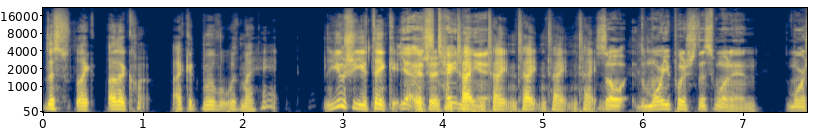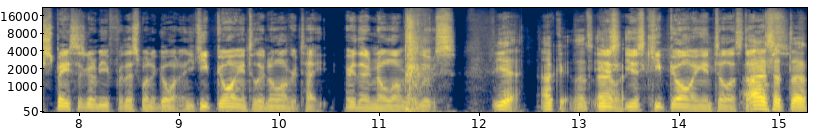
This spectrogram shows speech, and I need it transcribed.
this like other I could move it with my hand. Usually you think Yeah, it's it's just you tightening tighten, it. tighten, tighten, tighten, tighten. So the more you push this one in, the more space there's going to be for this one to go in. And you keep going until they're no longer tight or they're no longer loose. yeah. Okay. That's You, just, anyway. you just keep going until it I stops. was at the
